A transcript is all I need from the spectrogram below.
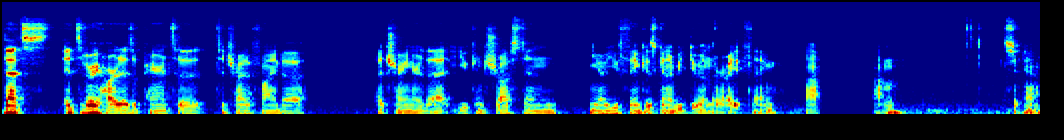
that's it's very hard as a parent to to try to find a a trainer that you can trust and you know you think is going to be doing the right thing. Um, so yeah.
